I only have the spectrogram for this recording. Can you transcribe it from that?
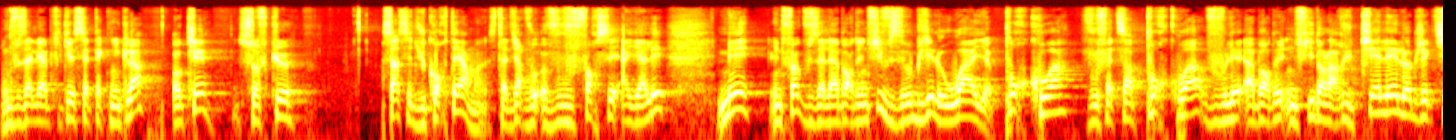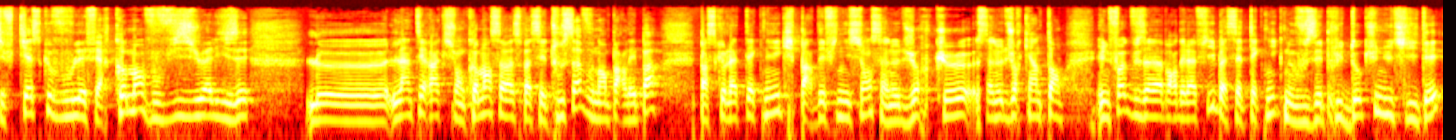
Donc vous allez appliquer cette technique-là, ok, sauf que ça, c'est du court terme, c'est-à-dire vous, vous forcez à y aller, mais une fois que vous allez aborder une fille, vous avez oublié le why. Pourquoi vous faites ça? Pourquoi vous voulez aborder une fille dans la rue? Quel est l'objectif? Qu'est-ce que vous voulez faire? Comment vous visualisez l'interaction, comment ça va se passer? Tout ça, vous n'en parlez pas parce que la technique, par définition, ça ne dure que ça ne dure qu'un temps. Une fois que vous avez abordé la fille, bah, cette technique ne vous est plus d'aucune utilité.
